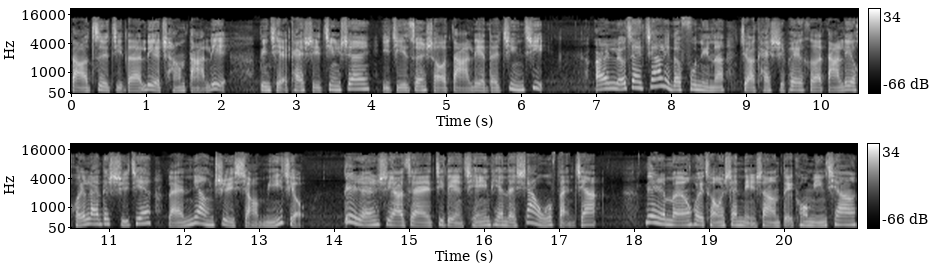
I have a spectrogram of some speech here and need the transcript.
到自己的猎场打猎。并且开始晋升以及遵守打猎的禁忌，而留在家里的妇女呢，就要开始配合打猎回来的时间来酿制小米酒。猎人是要在祭典前一天的下午返家，猎人们会从山顶上对空鸣枪，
